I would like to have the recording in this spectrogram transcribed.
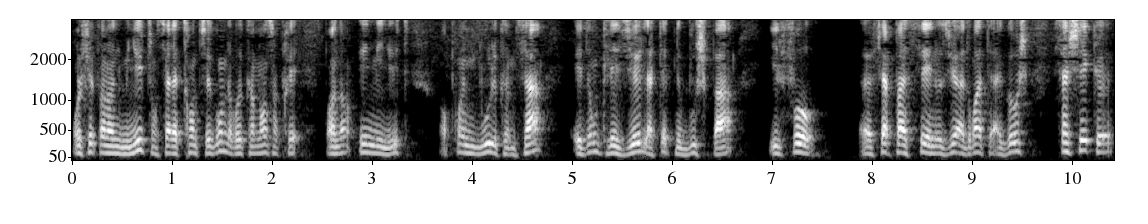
On le fait pendant une minute, on s'arrête 30 secondes, on recommence après pendant une minute. On prend une boule comme ça, et donc les yeux, la tête ne bouge pas. Il faut euh, faire passer nos yeux à droite et à gauche. Sachez que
